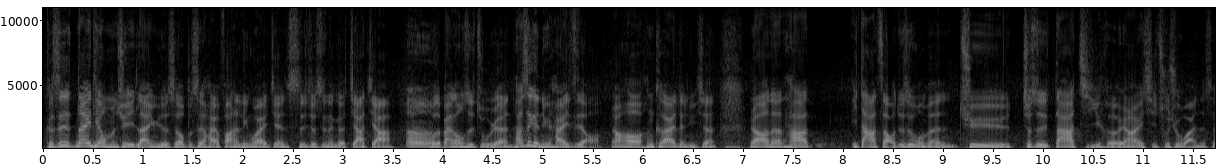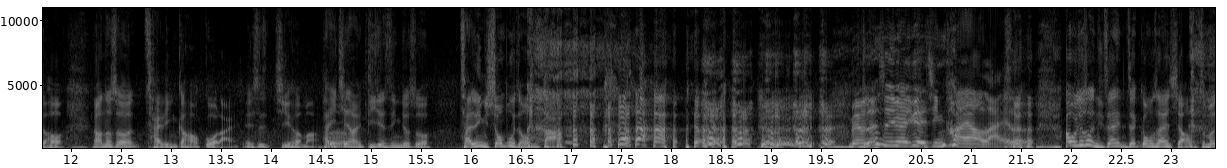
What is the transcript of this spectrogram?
可是那一天我们去蓝雨的时候，不是还有发生另外一件事，就是那个佳佳，嗯，我的办公室主任，她是一个女孩子哦，然后很可爱的女生。然后呢，她一大早就是我们去，就是大家集合，然后一起出去玩的时候，然后那时候彩玲刚好过来，也是集合嘛。他一见到你，第一件事情就说。彩玲，你胸部怎么那么大？没有，那是因为月经快要来了 啊！我就说你在你在公山小，怎么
